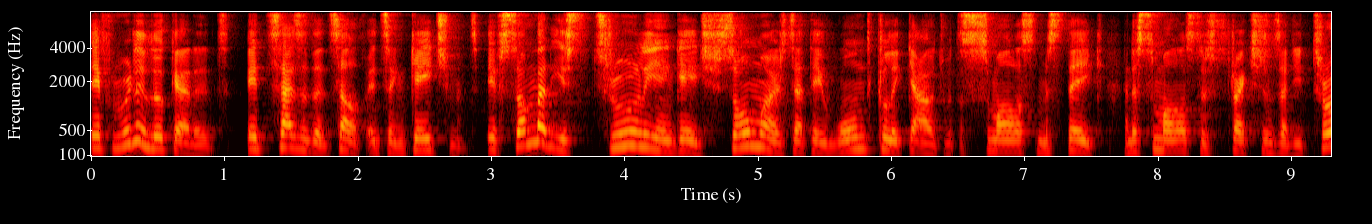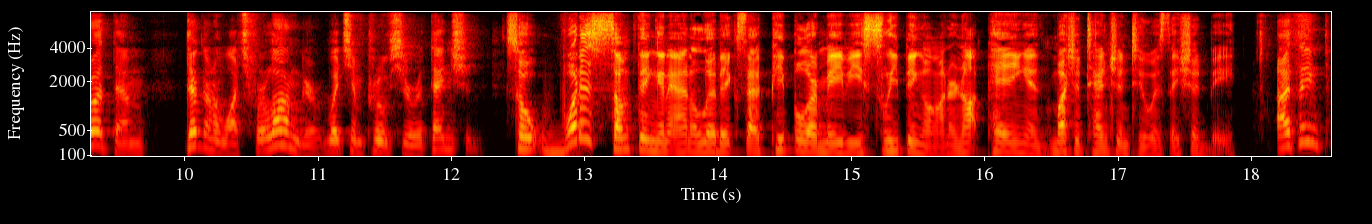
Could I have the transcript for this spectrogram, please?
if you really look at it, it says it itself, it's engagement. If somebody is truly engaged so much that they won't click out with the smallest mistake and the smallest distractions that you throw at them, they're going to watch for longer, which improves your retention. So, what is something in analytics that people are maybe sleeping on or not paying as much attention to as they should be? I think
